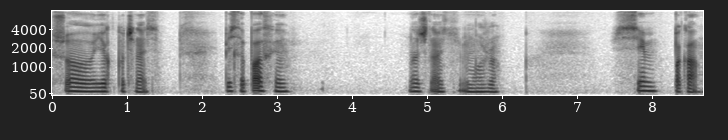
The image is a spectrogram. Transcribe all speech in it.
Що як почнеться? Після Пасхи почнеться може. Всім пока.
